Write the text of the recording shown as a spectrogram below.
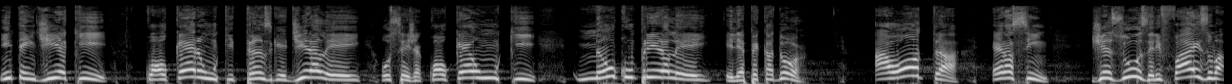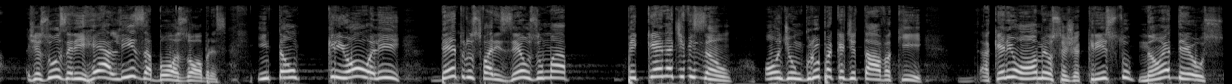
entendia que qualquer um que transgredir a lei, ou seja, qualquer um que não cumprir a lei, ele é pecador. A outra era assim: Jesus, ele faz uma Jesus, ele realiza boas obras. Então, criou ali dentro dos fariseus uma pequena divisão, onde um grupo acreditava que aquele homem, ou seja, Cristo, não é Deus.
